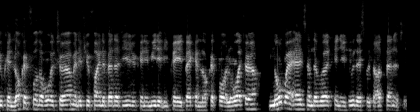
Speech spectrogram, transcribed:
You can lock it for the whole term, and if you find a better deal, you can immediately pay it back and lock it for a lower term. Nowhere else in the world can you do this without penalty.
